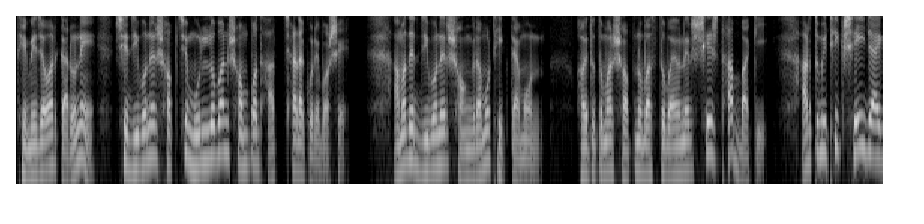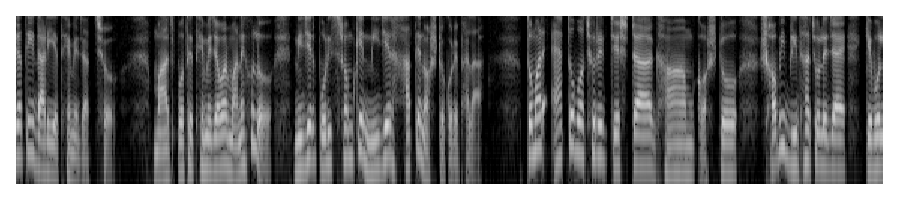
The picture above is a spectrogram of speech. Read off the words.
থেমে যাওয়ার কারণে সে জীবনের সবচেয়ে মূল্যবান সম্পদ হাতছাড়া করে বসে। আমাদের জীবনের সংগ্রামও ঠিক তেমন। হয়তো তোমার স্বপ্ন বাস্তবায়নের শেষ ধাপ বাকি। আর তুমি ঠিক সেই জায়গাতেই দাঁড়িয়ে থেমে যাচ্ছ। মাঝপথে থেমে যাওয়ার মানে হলো নিজের পরিশ্রমকে নিজের হাতে নষ্ট করে ফেলা। তোমার এত বছরের চেষ্টা, ঘাম, কষ্ট সবই বৃথা চলে যায় কেবল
